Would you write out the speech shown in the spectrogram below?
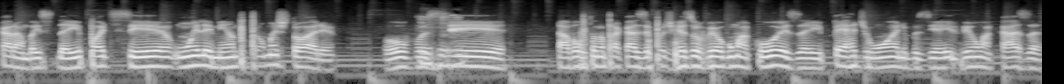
caramba, isso daí pode ser um elemento para uma história. Ou você. Uhum tá voltando para casa depois de resolver alguma coisa e perde o ônibus e aí vê uma casa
